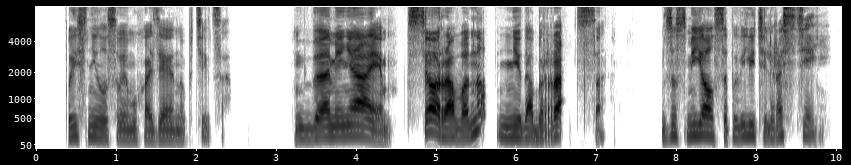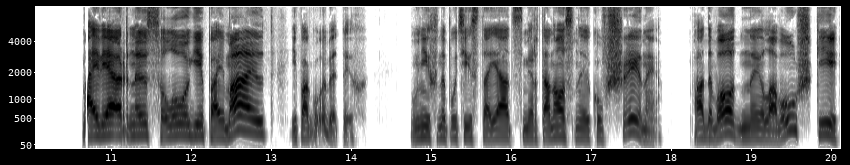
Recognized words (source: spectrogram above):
— пояснила своему хозяину птица. «Да меня им все равно не добраться», — засмеялся повелитель растений. «Мои верные слуги поймают и погубят их. У них на пути стоят смертоносные кувшины, подводные ловушки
